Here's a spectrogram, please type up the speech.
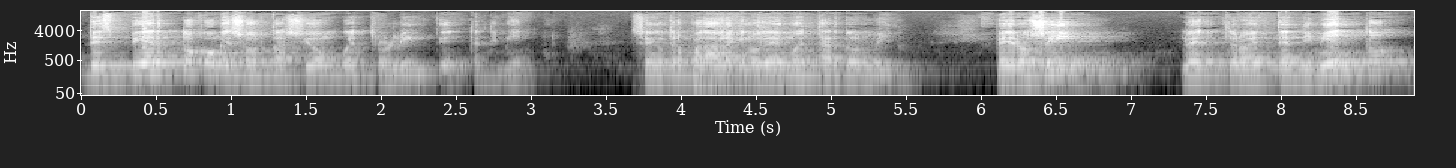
despierto con exhortación vuestro limpio entendimiento. En otras palabras, que no debemos estar dormidos. Pero sí, nuestro entendimiento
